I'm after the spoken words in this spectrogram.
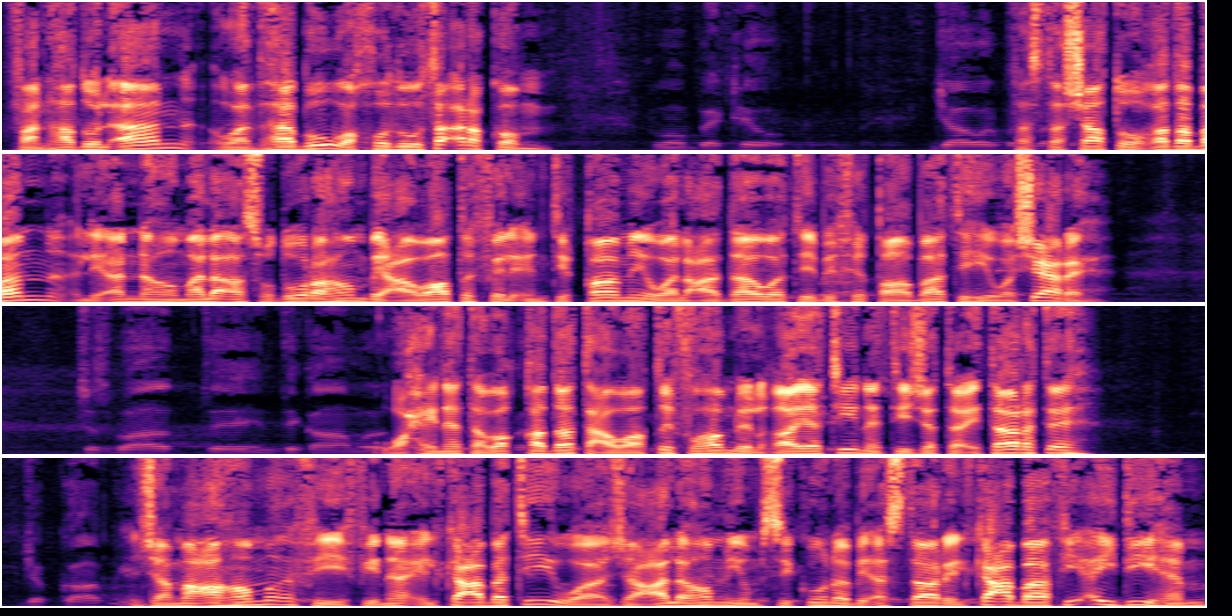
فانهضوا الآن واذهبوا وخذوا ثأركم. فاستشاطوا غضبا لأنه ملأ صدورهم بعواطف الانتقام والعداوة بخطاباته وشعره. وحين توقدت عواطفهم للغاية نتيجة إثارته جمعهم في فناء الكعبة وجعلهم يمسكون بأستار الكعبة في أيديهم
